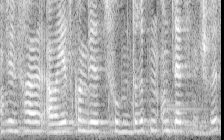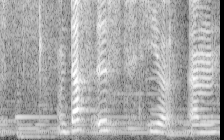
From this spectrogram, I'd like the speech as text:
auf jeden Fall. Aber jetzt kommen wir zum dritten und letzten Schritt. Und das ist hier, ähm,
